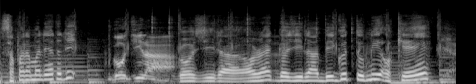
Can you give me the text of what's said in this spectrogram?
Siapa nama dia tadi? Gojira. Gojira. Alright, Gojira. Be good to me, okay? Yeah.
